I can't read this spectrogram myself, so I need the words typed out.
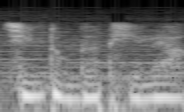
请懂得体谅。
